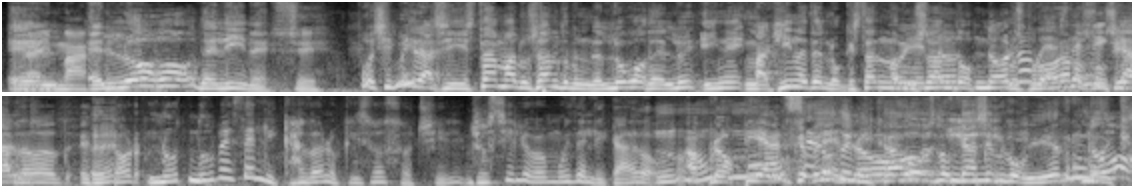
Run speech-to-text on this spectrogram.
el, imagen. el logo del INE. Sí. Pues sí, mira, si está mal usando el logo del INE, imagínate lo que están mal Oye, usando no, no los lo ves programas delicado, sociales. ¿eh? ¿No, ¿No ves delicado lo que hizo Xochitl? Yo sí lo veo muy delicado. No, no, no, Apropiarse lo que veo del delicado logo es lo que y- hace el gobierno, No, de que-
